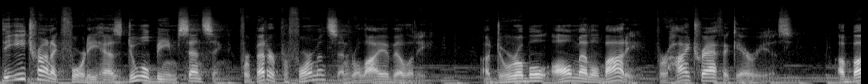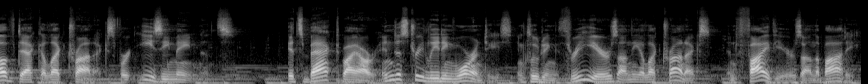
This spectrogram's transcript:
The eTronic 40 has dual beam sensing for better performance and reliability, a durable all-metal body for high traffic areas, above deck electronics for easy maintenance. It's backed by our industry-leading warranties, including three years on the electronics and five years on the body.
